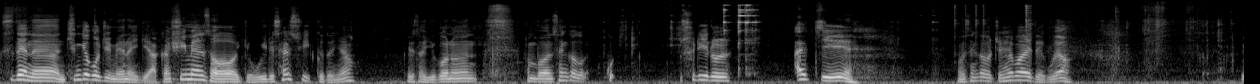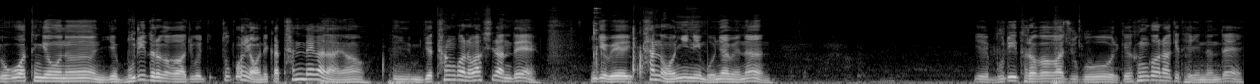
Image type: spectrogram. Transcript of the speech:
스텐은 충격을 주면은 이게 약간 휘면서 이게 오일이 살 수 있거든요. 그래서 이거는 한번 생각을 고- 수리를 할지 생각을 좀 해봐야 되고요. 요거 같은 경우는 이게 물이 들어가가지고 뚜껑을 여니까 탄내가 나요. 이- 이제 탄 거는 확실한데 이게 왜 탄 원인이 뭐냐면은 예, 물이 들어가가지고 이렇게 흥건하게 돼 있는데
